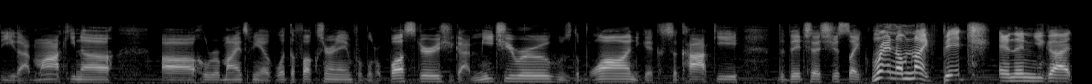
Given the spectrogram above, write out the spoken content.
You got Makina uh, who reminds me of what the fuck's her name from Little Busters. You got Michiru, who's the blonde. You get Sakaki, the bitch that's just like random knife, bitch. And then you got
